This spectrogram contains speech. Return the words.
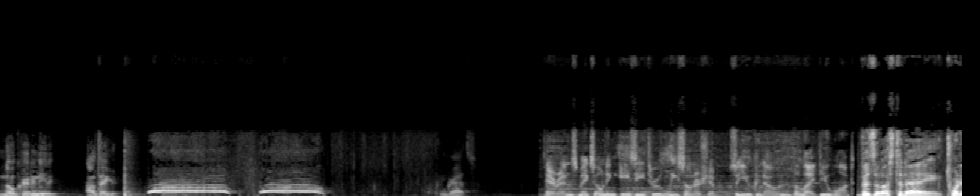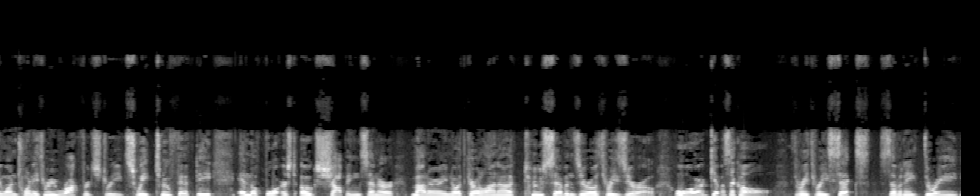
No credit needed. I'll take it. Congrats. Aaron's makes owning easy through lease ownership, so you can own the life you want. Visit us today, 2123 Rockford Street, Suite 250 in the Forest Oaks Shopping Center, Mount Airy, North Carolina 27030. Or give us a call, 336 783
